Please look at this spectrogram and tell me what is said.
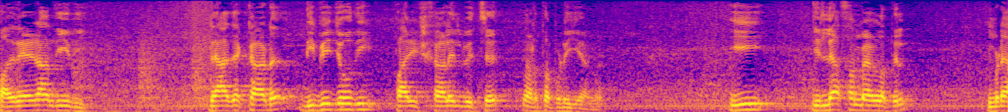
പതിനേഴാം തീയതി രാജക്കാട് ദിവ്യജ്യോതി പാരീഷ് ഹാളിൽ വെച്ച് നടത്തപ്പെടുകയാണ്. ഈ ജില്ലാ സമ്മേളനത്തിൽ നമ്മുടെ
